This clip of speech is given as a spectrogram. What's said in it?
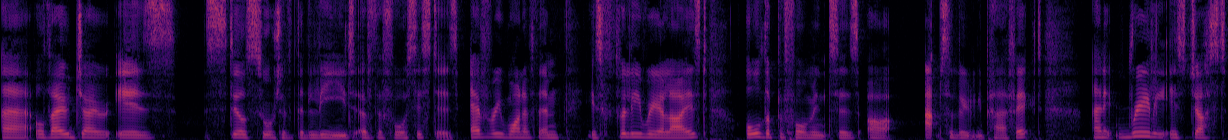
Uh, although Jo is still sort of the lead of the four sisters, every one of them is fully realised. All the performances are absolutely perfect. And it really is just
